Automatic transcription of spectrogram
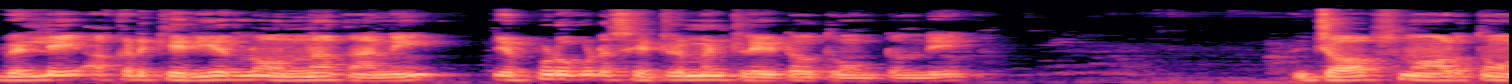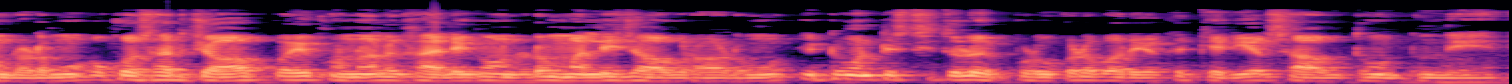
వెళ్ళి అక్కడ కెరియర్లో ఉన్నా కానీ ఎప్పుడు కూడా సెటిల్మెంట్ లేట్ అవుతూ ఉంటుంది. జాబ్స్ మారుతూ ఉండడము ఒక్కోసారి జాబ్ పోయి కొన్నాళ్ళు ఖాళీగా ఉండడం మళ్ళీ జాబ్ రావడము ఇటువంటి స్థితిలో ఎప్పుడు కూడా వారి యొక్క కెరియర్ సాగుతూ ఉంటుంది.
